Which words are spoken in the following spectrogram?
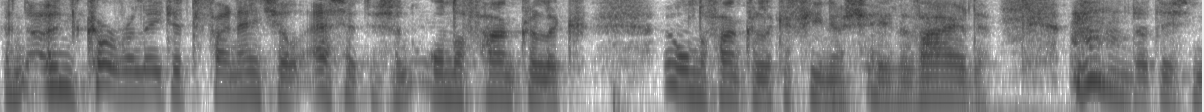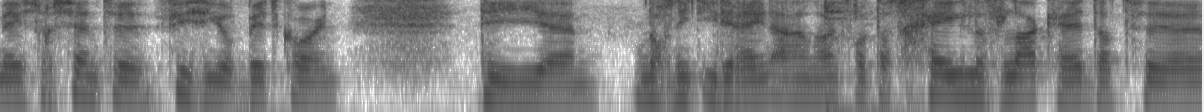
een uncorrelated financial asset, dus een, onafhankelijk, onafhankelijke financiële waarde. dat is de meest recente visie op Bitcoin, die uh, nog niet iedereen aanhangt. Want dat gele vlak, hè, dat. Uh,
